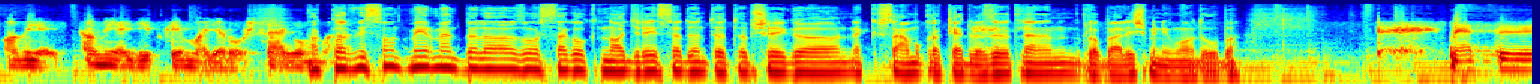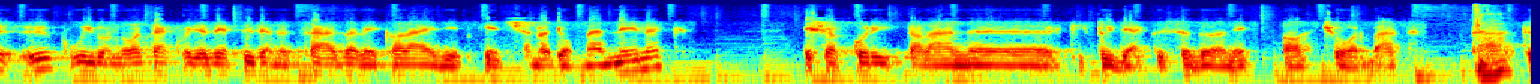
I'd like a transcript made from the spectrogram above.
ami, ami egyébként Magyarországon Akkor van. viszont miért ment bele az országok nagy része döntő többség a számukra kedvezőtlen globális minimumadóba? Mert ők úgy gondolták, hogy azért 15% alá egyébként sem nagyon mennének, és akkor így talán ki tudják küszöbölni a csorbát. Tehát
